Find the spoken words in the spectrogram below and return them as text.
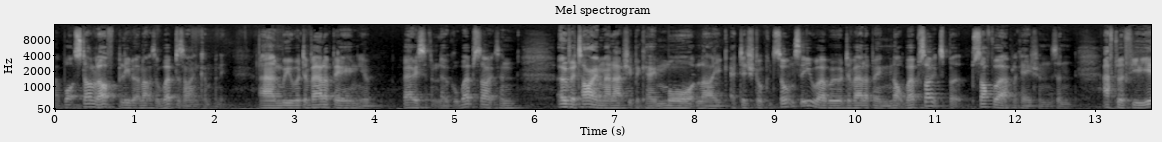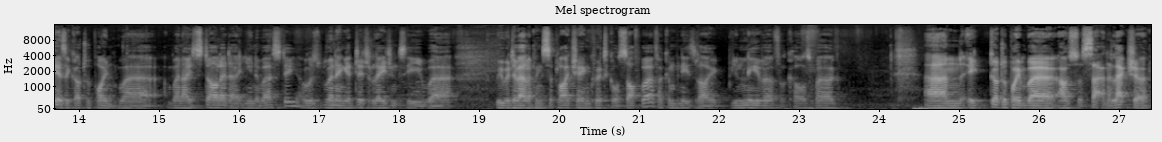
uh, what started off, believe it or not, as a web design company. And we were developing you know, various different local websites, and over time, that actually became more like a digital consultancy where we were developing not websites but software applications. And after a few years, it got to a point where when I started at university, I was running a digital agency where we were developing supply chain critical software for companies like Unilever, for Carlsberg, and it got to a point where I was sat in a lecture,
